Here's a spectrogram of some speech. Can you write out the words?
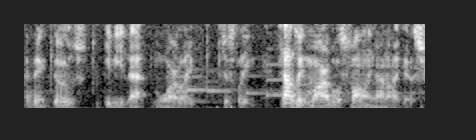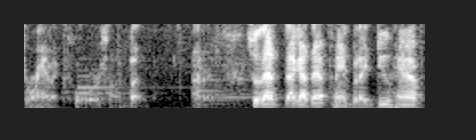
I think those give you that more like just like sounds like marbles falling on like a ceramic floor or something. But I don't know. So that I got that planned, but I do have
